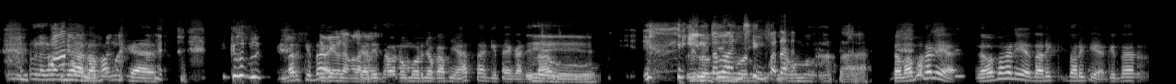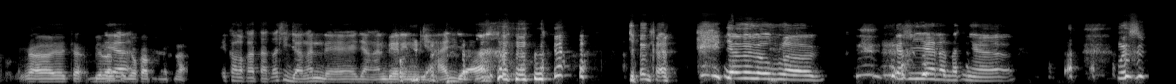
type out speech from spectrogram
gitu. Ulang-ulang, Enggak, enggak apa-apa ya. Goblok. Ntar kita ulang, ulang. cari tahu nomor nyokapnya Ata, kita yang kasih Iya, tahu. iya, iya. Ini tuh lu anjing pada. nomor Ata. Gak apa-apa kan ya? Gak apa-apa kan ya, tarik tarik ya. Kita nggak ca- bilang Iya. ke nyokapnya Ata. Eh, kalau kata Tata sih jangan deh, jangan biarin dia aja. jangan, jangan goblok. Kasihan anaknya. Maksud,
